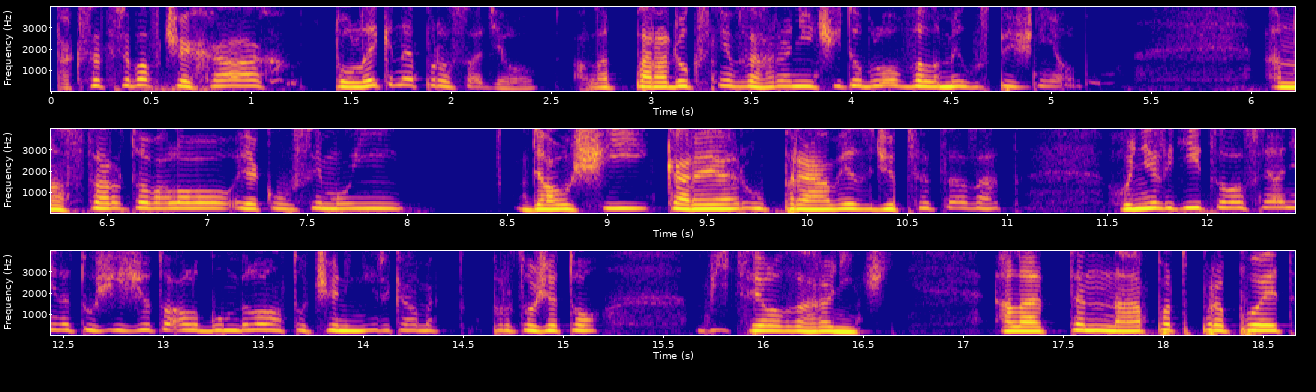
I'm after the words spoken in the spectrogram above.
tak se třeba v Čechách tolik neprosadilo, ale paradoxně v zahraničí to bylo velmi úspěšný album. A nastartovalo jakousi mojí další kariéru právě z Gypsy.cz. Hodně lidí to vlastně ani netuší, že to album bylo natočený, říkáme, protože to víc jelo v zahraničí. Ale ten nápad propojit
